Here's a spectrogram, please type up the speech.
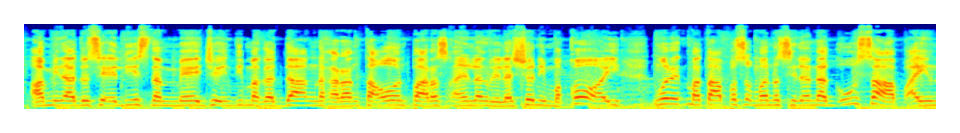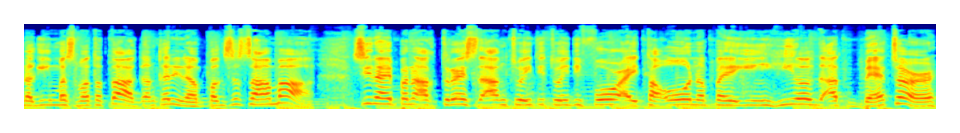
Aminado si Elise na medyo hindi maganda ang nakarang taon para sa kanilang relasyon ni McCoy, ngunit matapos umano sila nag-usap ay naging mas matatag ang kanilang pagsasama. Sinay pa ng aktres na ang 2024 ay taon ng pagiging healed at better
